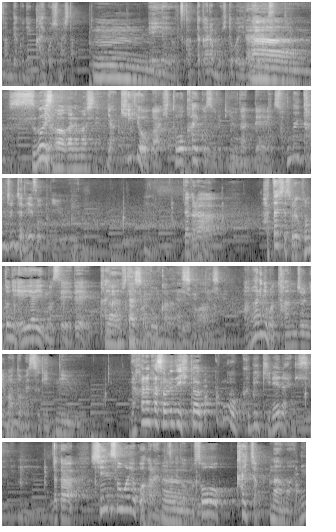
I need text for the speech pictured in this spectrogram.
何百人解雇しました、うん。AI を使ったからもう人がいらないですすごい騒がれましたよね。いや企業が人を解雇する理由なんてそんなに単純じゃねえぞっていう、うん、だから果たしてそれが本当に AI のせいで解雇したのかどうかなっていうのはあまりにも単純にまとめすぎっていう、なかなかそれで人はもう首切れないですよね。うん。だから真相はよくわからないんですけど、うん。そう書いちゃう、まあまあね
